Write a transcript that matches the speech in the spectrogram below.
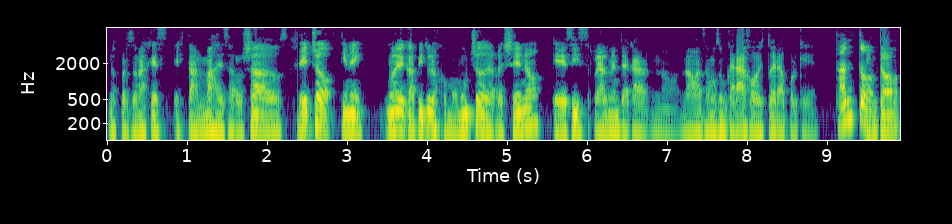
los personajes están más desarrollados. De hecho, tiene nueve capítulos como mucho de relleno, que decís realmente acá no, no avanzamos un carajo, esto era porque ¿Tanto? pintó,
